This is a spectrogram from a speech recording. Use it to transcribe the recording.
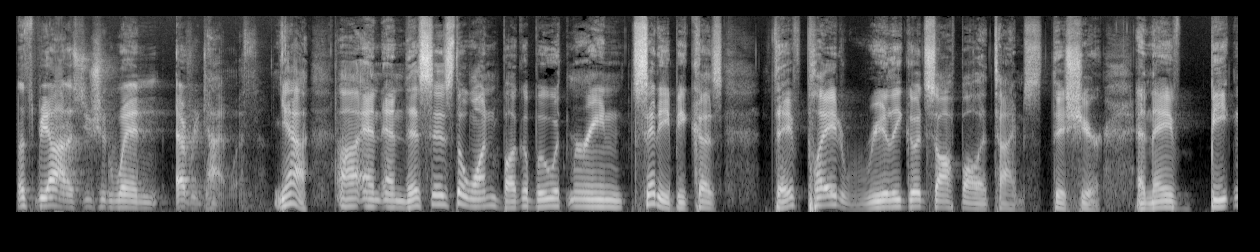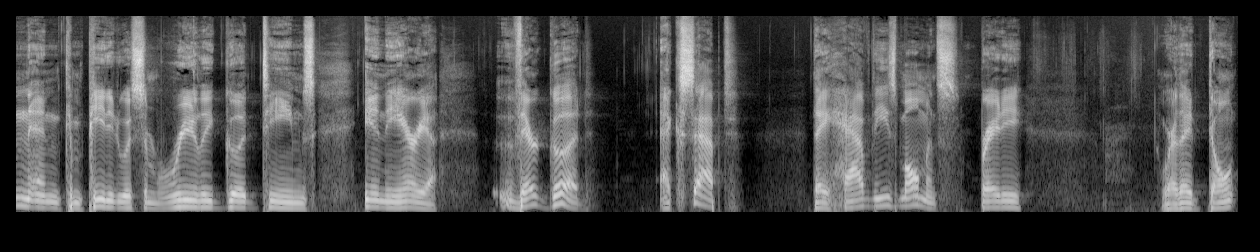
let's be honest, you should win every time with. Yeah, uh, and and this is the one bugaboo with Marine City because they've played really good softball at times this year, and they've beaten and competed with some really good teams in the area. They're good, except they have these moments, Brady, where they don't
